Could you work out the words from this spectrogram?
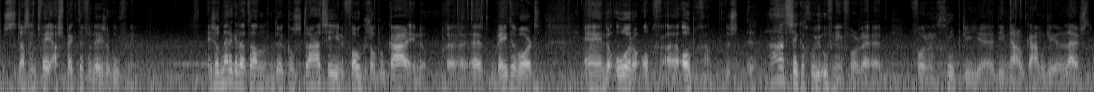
Dus dat zijn twee aspecten van deze oefening. En je zult merken dat dan de concentratie en de focus op elkaar in de, beter wordt en de oren op, uh, open gaan. Dus een hartstikke goede oefening voor, uh, voor een groep die, die naar elkaar moet leren luisteren.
